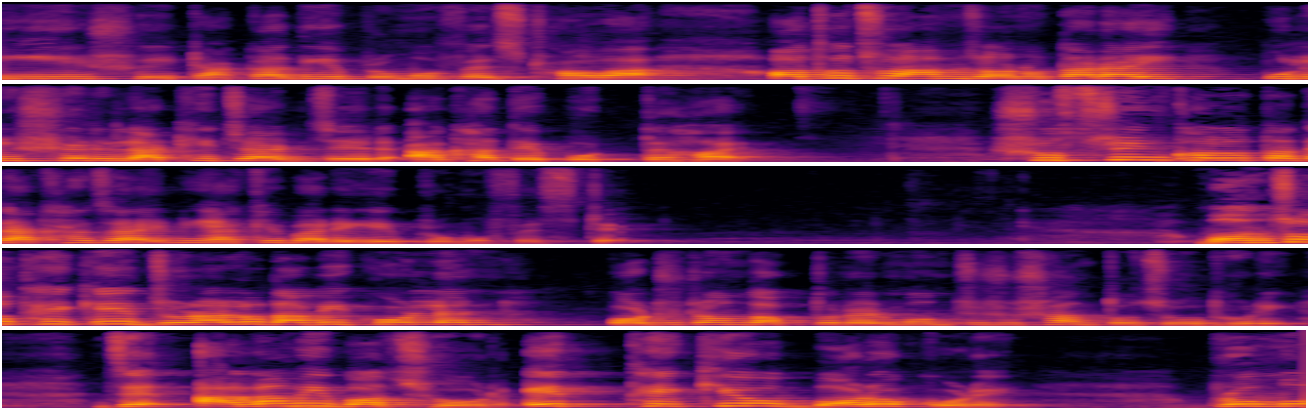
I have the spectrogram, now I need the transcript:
নিয়ে সেই টাকা দিয়ে প্রোমো ফেস্ট হওয়া, অথচ আম জনতারাই পুলিশের লাঠিচার্জের আঘাতে পড়তে হয়। সুশৃঙ্খলতা দেখা যায়নি একেবারেই এই প্রোমো ফেস্টে। মঞ্চ থেকে জোরালো দাবি করলেন পর্যটন দপ্তরের মন্ত্রী সুশান্ত চৌধুরী যে আগামী বছর এর থেকেও বড় করে প্রোমো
